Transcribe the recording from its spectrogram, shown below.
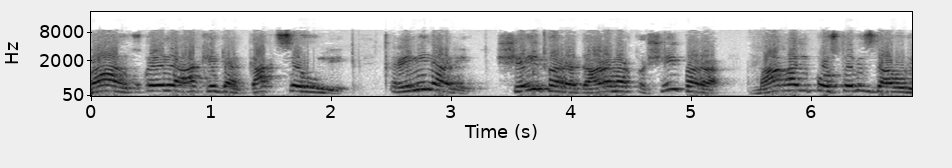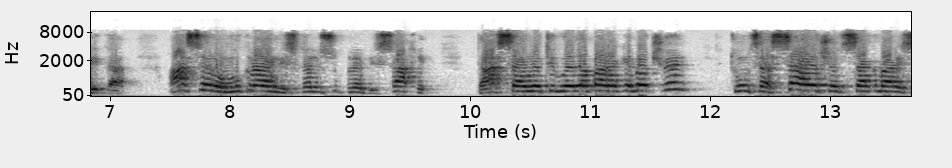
მან ყველა აქედან გაქცეული კრიმინალი შეიფარა და არა მარტო შეიფარა, მაღალი პოსტებიც დაურიგა. ასე რომ უკრაინის ხელისუფლების სახით დასავლეთი ველაპარაკება ჩვენ, თუმცა საერთოდ საკმარის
